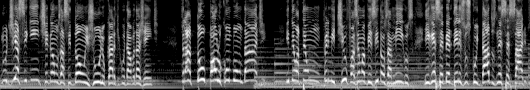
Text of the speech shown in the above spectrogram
No dia seguinte, chegamos a Sidom e Júlio, o cara que cuidava da gente, tratou Paulo com bondade, e deu até um, permitiu fazer uma visita aos amigos, e receber deles os cuidados necessários,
